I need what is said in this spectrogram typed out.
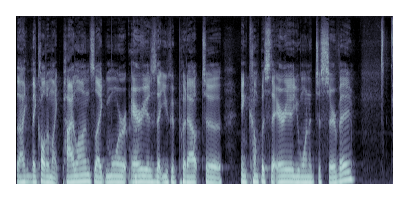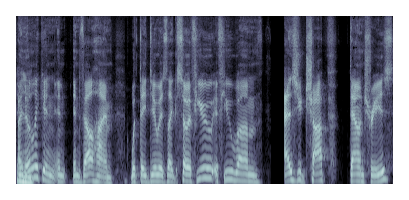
like they called them like pylons, like more Mhm. areas that you could put out to encompass the area you wanted to survey. I know like in, in in Valheim, what they do is like so if you if you um as you chop down trees,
